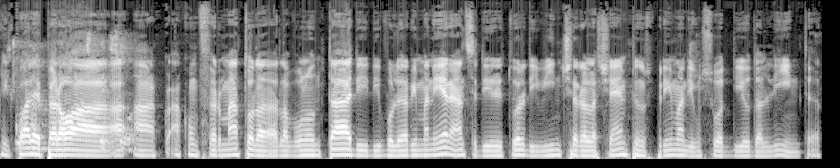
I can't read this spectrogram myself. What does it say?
Il quale però ha, ha, ha, confermato la, la volontà di, di, voler rimanere, anzi addirittura di vincere la Champions prima di un suo addio dall'Inter.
